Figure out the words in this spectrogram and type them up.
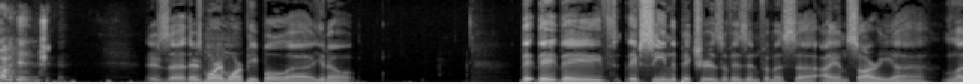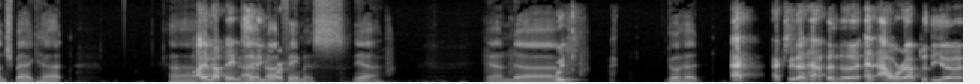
More unhinged. there's uh, there's more and more people uh, you know they they they've they've seen the pictures of his infamous uh, I am sorry uh, lunch bag hat. Uh, I am not famous I am anymore. not famous. Yeah. And uh, Which go ahead. ac- actually that happened uh, an hour after the uh,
